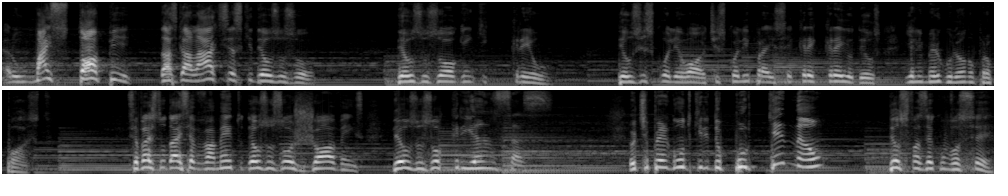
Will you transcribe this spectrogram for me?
era o mais top das galáxias que Deus usou. Deus usou alguém que creu. Deus escolheu, ó, eu te escolhi para isso, você crê, creio, Deus, e ele mergulhou no propósito. Você vai estudar esse avivamento, Deus usou jovens, Deus usou crianças. Eu te pergunto, querido, por que não Deus fazer com você?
